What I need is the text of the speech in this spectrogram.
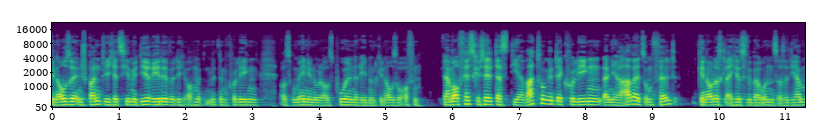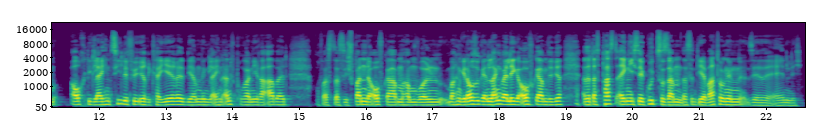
genauso entspannt, wie ich jetzt hier mit dir rede, würde ich auch mit, mit einem Kollegen aus Rumänien oder aus Polen reden und genauso offen. Wir haben auch festgestellt, dass die Erwartungen der Kollegen an ihr Arbeitsumfeld genau das gleiche ist wie bei uns. Also die haben auch die gleichen Ziele für ihre Karriere, die haben den gleichen Anspruch an ihre Arbeit, auch was, dass sie spannende Aufgaben haben wollen, machen genauso gern langweilige Aufgaben wie wir. Also das passt eigentlich sehr gut zusammen. Das sind die Erwartungen sehr, sehr ähnlich.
